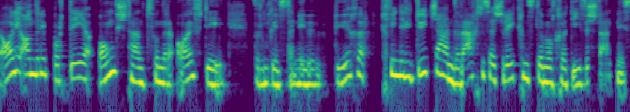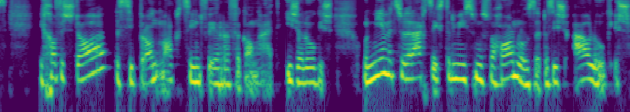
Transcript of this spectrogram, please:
alle anderen Parteien Angst haben von einer AfD, warum gehen sie dann nicht über Bücher? Ich finde, die Deutschen haben ein rechtes erschreckendes Demokratieverständnis. Ich kann verstehen, dass sie Brandmarkt sind für ihre Vergangenheit. Ist ja logisch. Und niemand soll Rechtsextremismus verharmlosen. Das ist auch logisch.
